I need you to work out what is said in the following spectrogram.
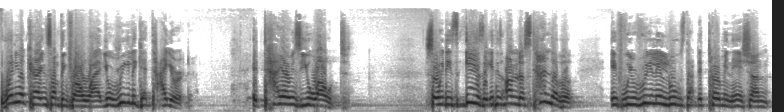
When you're carrying something for a while, you really get tired. It tires you out. So it is easy, it is understandable if we really lose that determination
